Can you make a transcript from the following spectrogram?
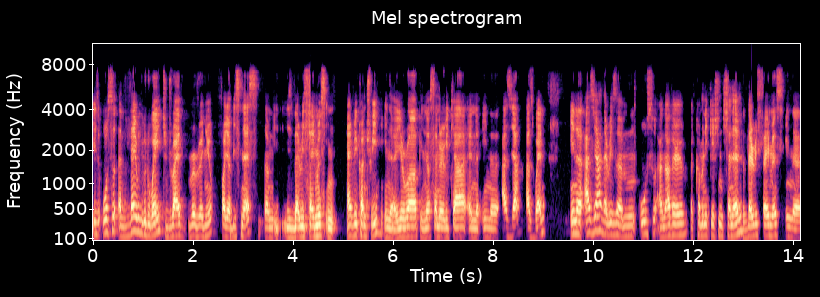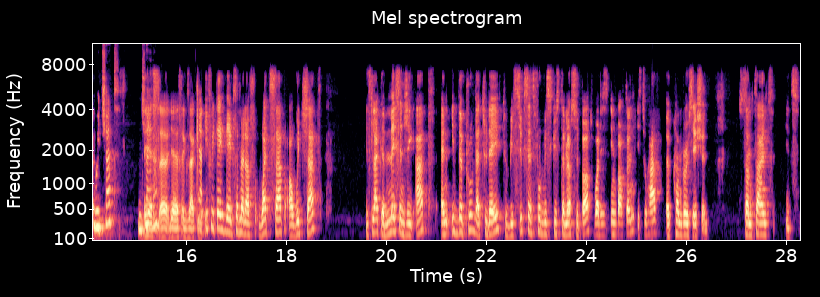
is also a very good way to drive revenue for your business. Um, it is very famous in every country, in uh, Europe, in North America, and in uh, Asia as well. In uh, Asia, there is um, also another uh, communication channel very famous in uh, WeChat. Yes, uh, yes, exactly. Yeah. If we take the example of WhatsApp or WeChat, it's like a messaging app, and it's the proof that today, to be successful with customer support, what is important is to have a conversation. Sometimes it's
